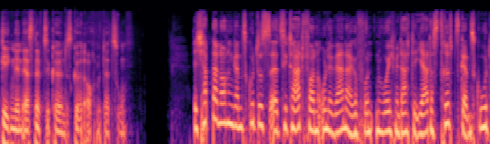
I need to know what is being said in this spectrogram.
gegen den 1. FC Köln, das gehört auch mit dazu. Ich habe da noch ein ganz gutes äh, Zitat von Ole Werner gefunden, wo ich mir dachte, ja, das trifft's ganz gut.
